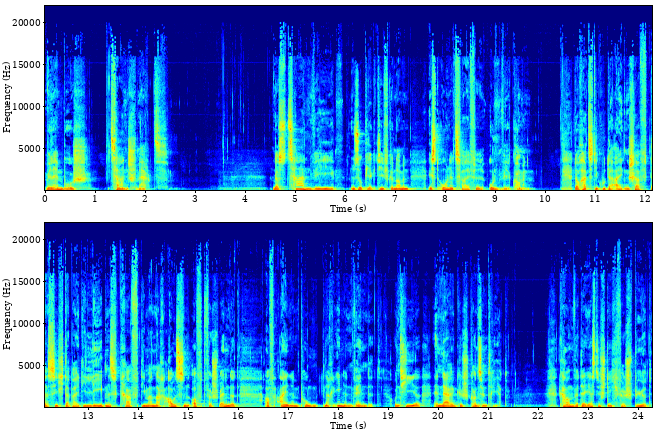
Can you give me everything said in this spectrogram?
Wilhelm Busch Zahnschmerz Das Zahnweh, subjektiv genommen, ist ohne Zweifel unwillkommen. Doch hat's die gute Eigenschaft, dass sich dabei die Lebenskraft, die man nach außen oft verschwendet, auf einem Punkt nach innen wendet und hier energisch konzentriert. Kaum wird der erste Stich verspürt,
